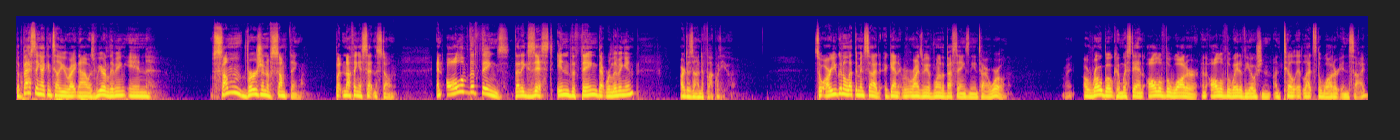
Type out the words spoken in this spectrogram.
the best thing I can tell you right now is we are living in some version of something, but nothing is set in stone. And all of the things that exist in the thing that we're living in are designed to fuck with you. So are you going to let them inside? Again, it reminds me of one of the best sayings in the entire world. A rowboat can withstand all of the water and all of the weight of the ocean until it lets the water inside.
